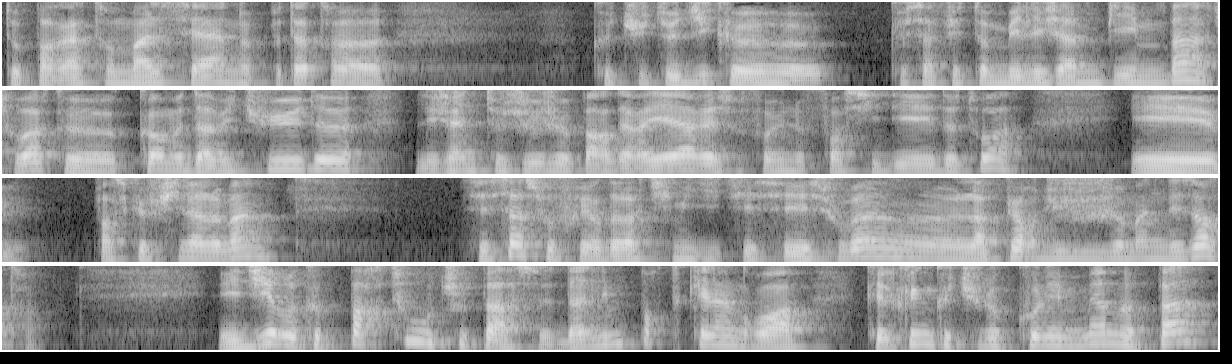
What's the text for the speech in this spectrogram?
te paraître malsaine, peut-être euh, que tu te dis que, que ça fait tomber les gens bien bas, tu vois, que comme d'habitude, les gens te jugent par derrière et se font une fausse idée de toi. Et parce que finalement, c'est ça souffrir de la timidité, c'est souvent euh, la peur du jugement des autres. Et dire que partout où tu passes, dans n'importe quel endroit, quelqu'un que tu ne connais même pas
